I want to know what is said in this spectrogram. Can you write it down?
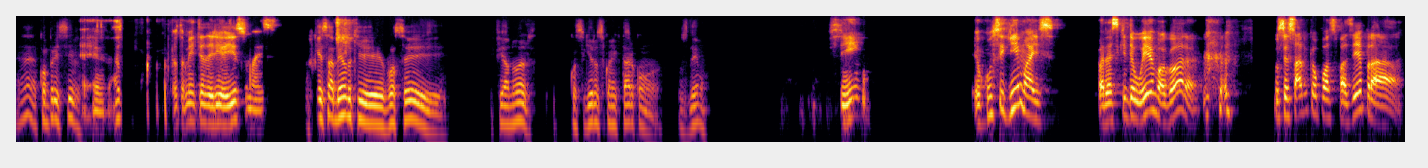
É compreensível. É, eu, eu também entenderia isso, mas Eu fiquei sabendo que você e Fianor conseguiram se conectar com os demons. sim. Eu consegui, mas parece que deu erro agora. Você sabe o que eu posso fazer pra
